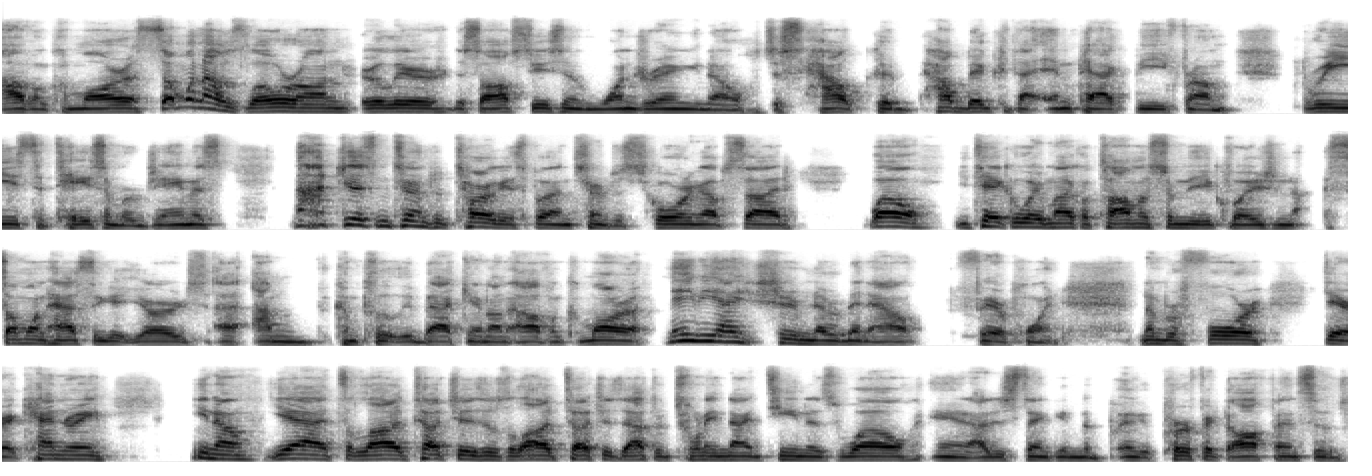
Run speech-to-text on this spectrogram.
Alvin Kamara, someone I was lower on earlier this offseason, wondering, you know, just how could how big could that impact be from Brees to Taysom or Jameis? Not just in terms of targets, but in terms of scoring upside well, you take away Michael Thomas from the equation, someone has to get yards. I, am completely back in on Alvin Kamara. Maybe I should have never been out. Fair point. Number four, Derrick Henry. You know, yeah, it's a lot of touches. Was a lot of touches after 2019 as well. And I just think in the, in the perfect offensive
